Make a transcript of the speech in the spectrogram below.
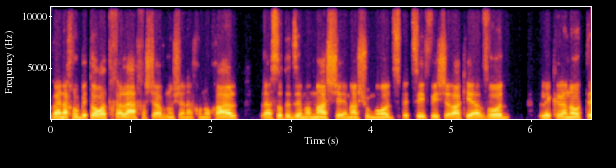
ואנחנו בתור התחלה חשבנו שאנחנו נוכל לעשות את זה ממש משהו מאוד ספציפי שרק יעבוד לקרנות uh,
